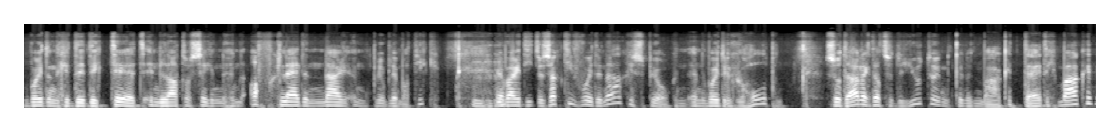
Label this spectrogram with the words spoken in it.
worden gedetecteerd in, laten we zeggen, hun afglijden naar een problematiek. Mhm. En waar die dus actief worden aangesproken en worden geholpen. Zodanig dat ze de U-turn kunnen maken, tijdig maken,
